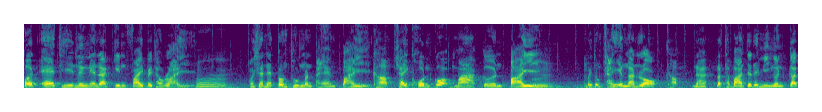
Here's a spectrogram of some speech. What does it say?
เปิดแอร์ทีนึงเนี่ยนะ กินไฟไปเท่าไหร่อืมเพราะฉะนั้นเนยต้นทุนมันแพงไป ครับ ใช้คนก็มากเกินไปอืมไม่ต้องใช้อย่างนั้นหรอกครับนะรัฐบาลจะได้มีเงินเก็บ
